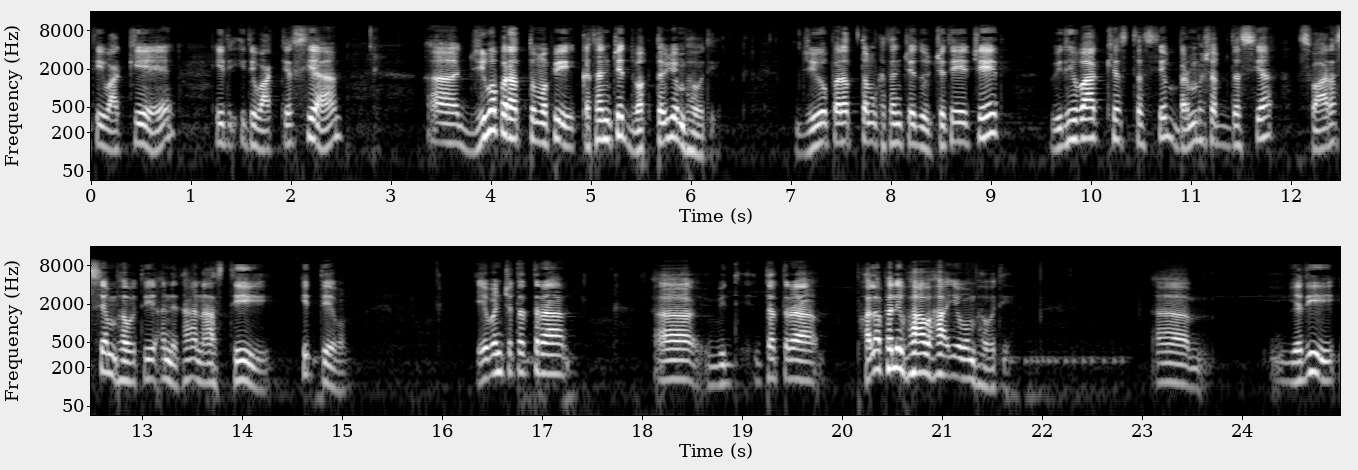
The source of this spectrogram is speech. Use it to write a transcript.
इति वाक्ये इति वाक्यस्य जीवपरत्वमपि कथञ्चित् वक्तव्यं भवति। जीवपरत्वं कथञ्चित् उच्यते चेत् विधिवाक्यस्थस्य ब्रह्मशब्दस्य स्वारस्यं भवति, अन्यथा नास्ति इत्येवम्। एवञ्च तत्र तत्र फलफलिभावः एवं भवति। यदि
